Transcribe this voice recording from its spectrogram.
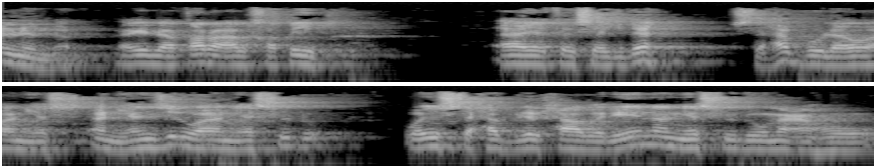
المنبر. فإذا قرأ الخطيب آية سجدة استحب له أن أن ينزل وأن يسجد ويستحب للحاضرين أن يسجدوا معه.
